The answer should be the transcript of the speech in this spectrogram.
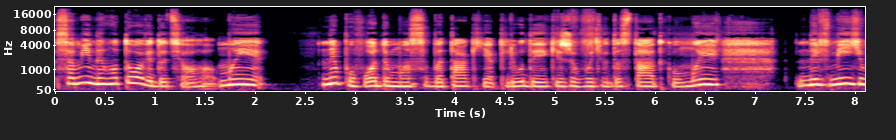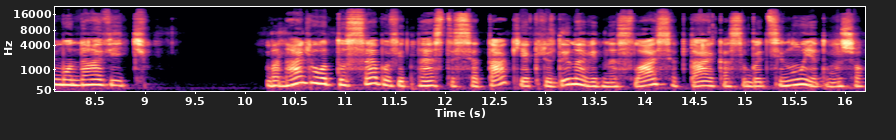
самі не готові до цього. Ми не поводимо себе так, як люди, які живуть в достатку. Ми не вміємо навіть банально до себе віднестися так, як людина віднеслася б, та, яка себе цінує, тому що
